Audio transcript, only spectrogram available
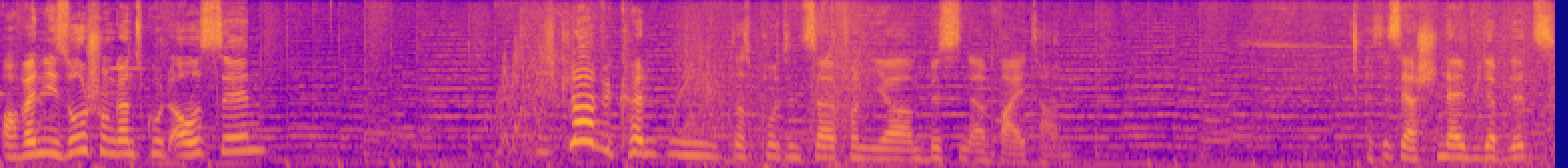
Auch wenn die so schon ganz gut aussehen. Ich glaube, wir könnten das Potenzial von ihr ein bisschen erweitern. Es ist ja schnell wie der Blitz.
